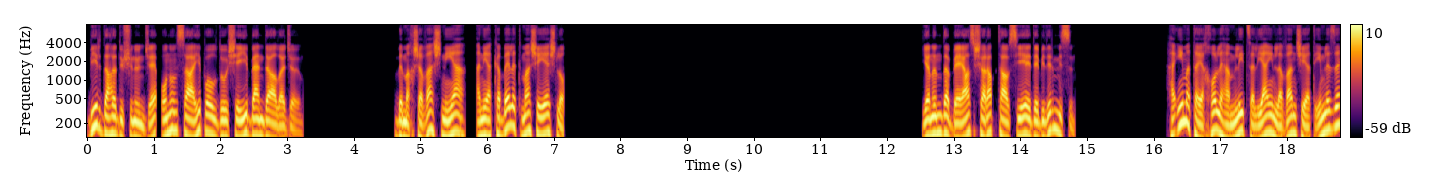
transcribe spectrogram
Bir daha düşününce, onun sahip olduğu şeyi ben de alacağım. במחשבה שנייה, אני אקבל את מה שיש לו. Yanında beyaz şarap tavsiye edebilir misin? האם אתה יכול להמליץ על יין לבן שיתאים לזה?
